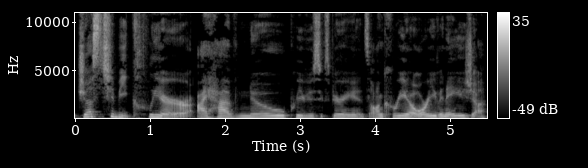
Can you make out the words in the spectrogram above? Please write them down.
just to be clear, I have no previous experience on Korea or even Asia.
